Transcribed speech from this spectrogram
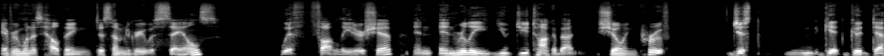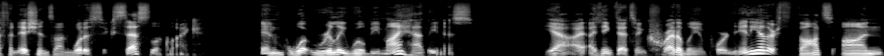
Everyone is helping to some degree with sales, with thought leadership. And, and really, you, you talk about showing proof. Just get good definitions on what does success look like and what really will be my happiness. Yeah, I, I, think that's incredibly important. Any other thoughts on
